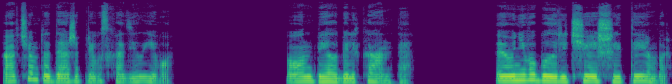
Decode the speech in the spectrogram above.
а в чем то даже превосходил его. Он пел бельканто. И у него был редчайший тембр.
